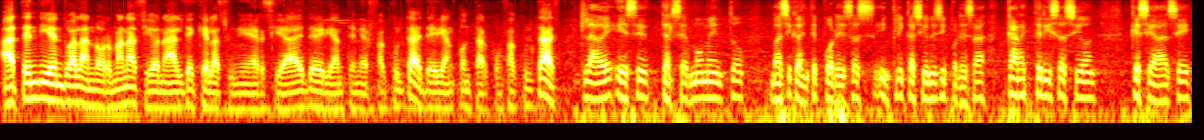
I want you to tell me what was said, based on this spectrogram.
atendiendo a la norma nacional de que las universidades deberían tener facultades, deberían contar con facultades. Clave ese tercer momento, básicamente por esas implicaciones y por esa caracterización que se hace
